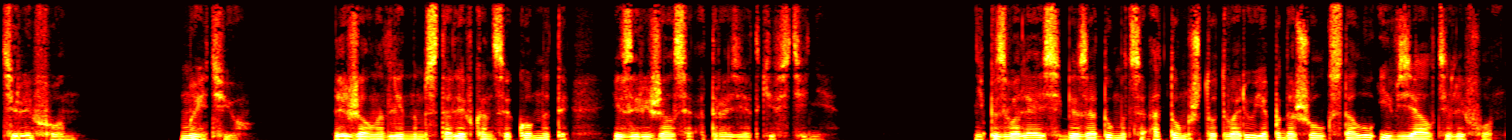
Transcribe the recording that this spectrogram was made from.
Телефон. Мэтью. Лежал на длинном столе в конце комнаты и заряжался от розетки в стене. Не позволяя себе задуматься о том, что творю, я подошел к столу и взял телефон —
